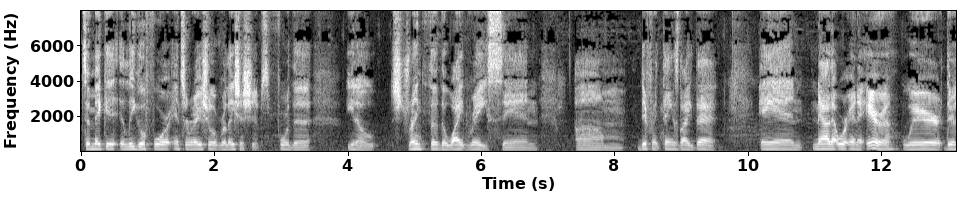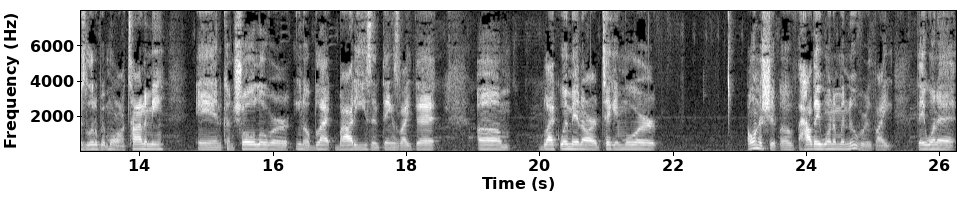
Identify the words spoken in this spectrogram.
to make it illegal for interracial relationships for the you know strength of the white race and um, different things like that. And now that we're in an era where there's a little bit more autonomy and control over, you know, black bodies and things like that, um, black women are taking more ownership of how they want to maneuver. Like they want to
